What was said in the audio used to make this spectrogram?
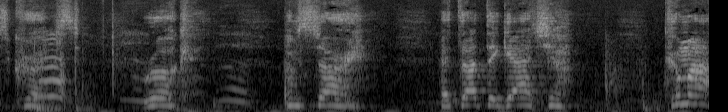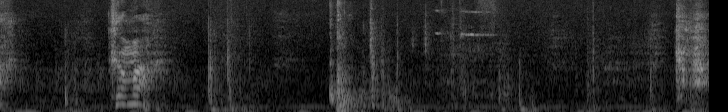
Jesus Christ. Rook, I'm sorry. I thought they got you. Come on. Come on. Come on.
